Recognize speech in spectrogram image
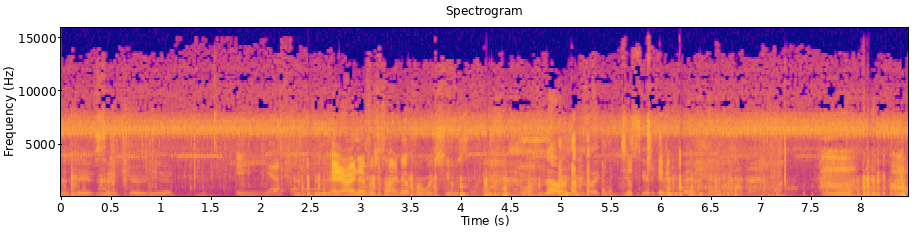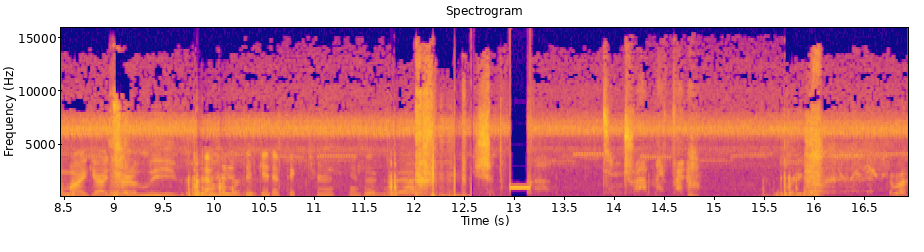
And Dave's taking care of you. Yeah. And I never signed up for what she was saying. Well, no, I mean, like you just, get a different. Oh my god, you better leave. I wanted to get a picture of him. Get that. Shut the f- up. Didn't drop my friend. Where'd he go? Come on.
